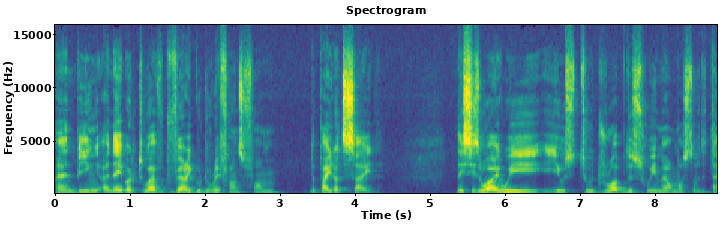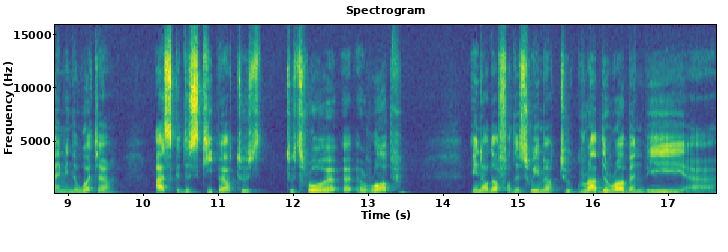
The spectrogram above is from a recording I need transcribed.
And being unable to have very good reference from the pilot's side. This is why we used to drop the swimmer most of the time in the water, ask the skipper to to throw a, a, a rope in order for the swimmer to grab the rope and be uh,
